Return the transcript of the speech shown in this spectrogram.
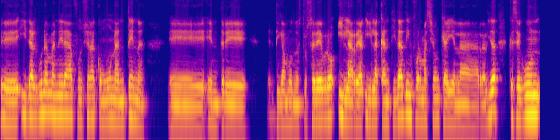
eh, y de alguna manera funciona como una antena eh, entre, digamos, nuestro cerebro y la, y la cantidad de información que hay en la realidad, que según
